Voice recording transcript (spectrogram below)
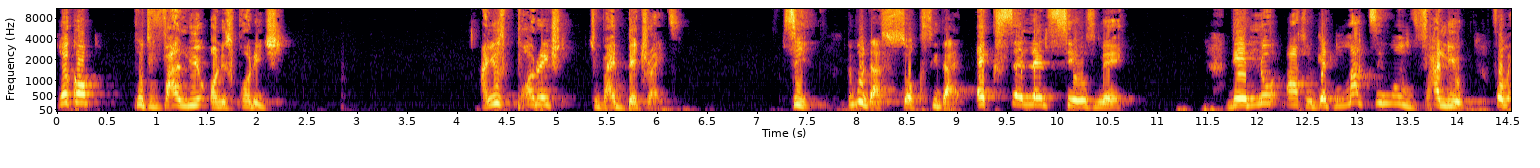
Jacob put value on his porridge and use porridge to buy birthright. See, people that succeed are excellent salesmen. They know how to get maximum value from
